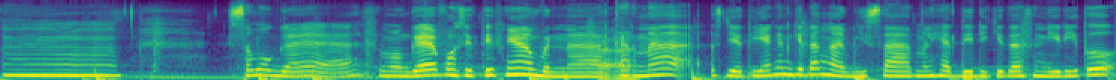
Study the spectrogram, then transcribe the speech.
Hmm, semoga ya, semoga positifnya benar. Karena sejatinya kan kita nggak bisa melihat diri kita sendiri itu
